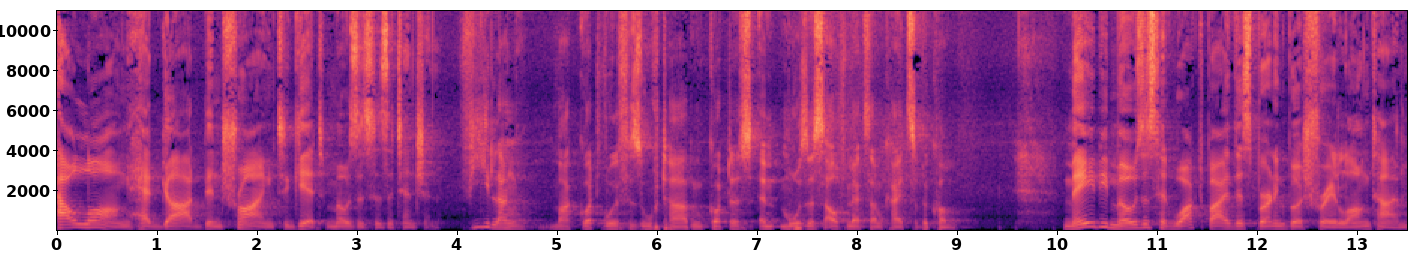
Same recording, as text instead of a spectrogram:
How long had God been trying to get Moses' attention? Wie lange mag Gott wohl versucht haben, Gottes, äh, Moses Aufmerksamkeit zu bekommen? Maybe Moses had walked by this burning bush for a long time,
